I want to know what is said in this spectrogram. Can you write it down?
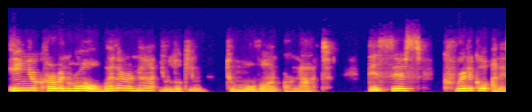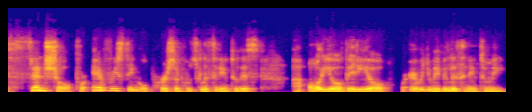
in your current role, whether or not you're looking to move on or not. This is critical and essential for every single person who's listening to this uh, audio, video, wherever you may be listening to me.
